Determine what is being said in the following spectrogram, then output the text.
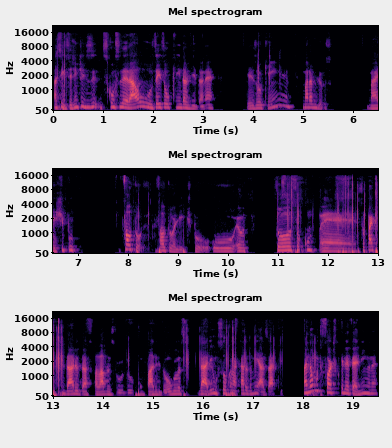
Assim, se a gente des- desconsiderar o Zeizouken da vida, né? Zeizouken é maravilhoso. Mas, tipo, faltou. Faltou ali. Tipo, o, eu sou, sou, é, sou partidário das palavras do, do compadre Douglas. Daria um soco na cara do Miyazaki. Mas não muito forte porque ele é velhinho, né?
